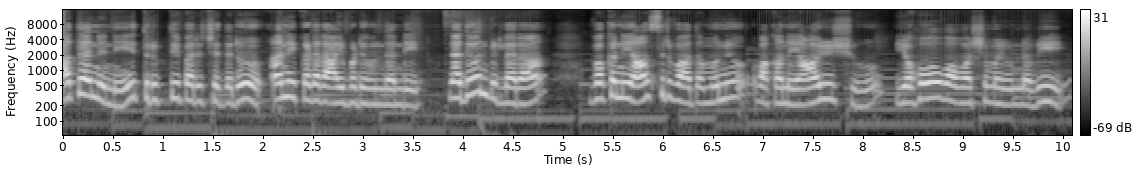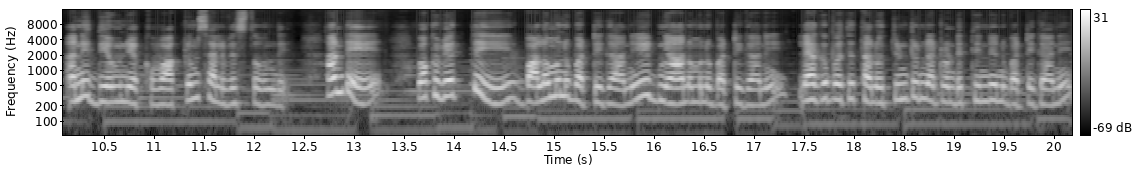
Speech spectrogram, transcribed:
అతనిని తృప్తిపరిచెదను అని ఇక్కడ రాయబడి ఉందండి. నా దేవుని బిడ్డలారా ఒకని ఆశీర్వాదమును ఒకని ఆయుష్ యహోవ వశమై ఉన్నవి అని దేవుని యొక్క వాక్యం సెలవిస్తుంది. అంటే ఒక వ్యక్తి బలమును బట్టి కానీ జ్ఞానమును బట్టి కానీ లేకపోతే తను తింటున్నటువంటి తిండిని బట్టి కానీ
